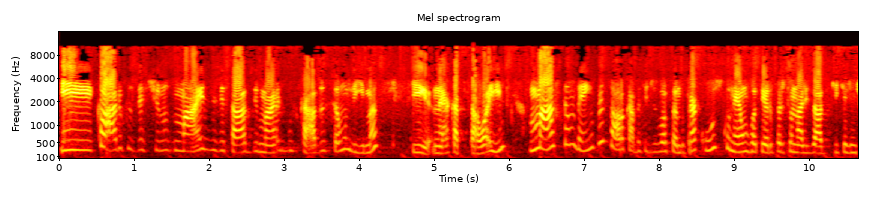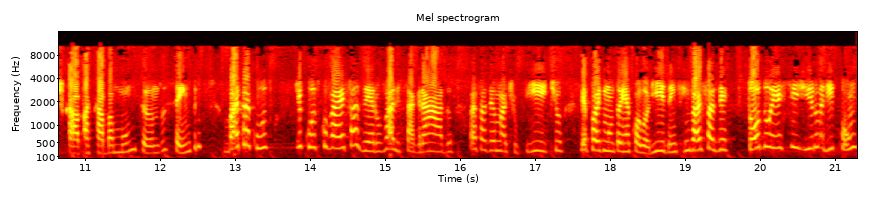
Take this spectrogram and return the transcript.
E claro que os destinos mais visitados e mais buscados são Lima, que né, a capital aí, mas também o pessoal acaba se deslocando para Cusco, né? Um roteiro personalizado aqui que a gente acaba montando sempre. Vai para Cusco, de Cusco vai fazer o Vale Sagrado, vai fazer o Machu Picchu, depois Montanha Colorida, enfim, vai fazer todo esse giro ali com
